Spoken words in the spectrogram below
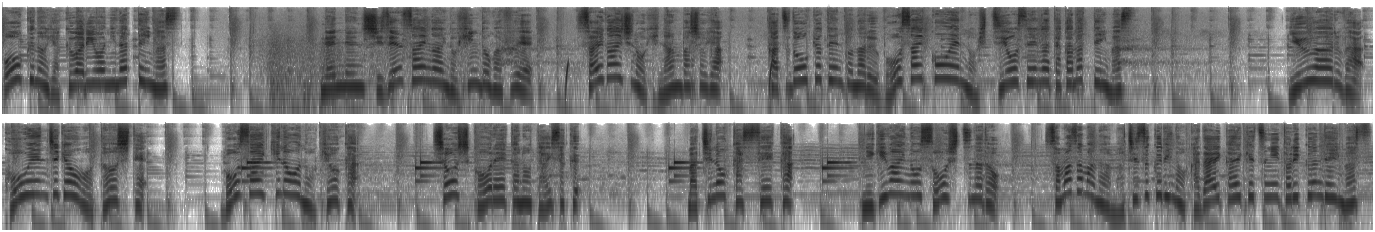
多くの役割を担っています。年々自然災害の頻度が増え災害時の避難場所や活動拠点となる防災公園の必要性が高まっています。UR は公園事業を通して防災機能の強化少子高齢化の対策街の活性化にぎわいの創出などさまざまなまちづくりの課題解決に取り組んでいます。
